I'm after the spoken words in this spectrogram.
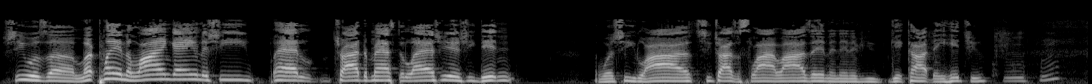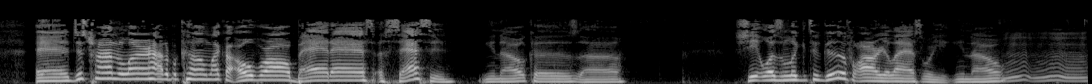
She was, uh, playing the lying game that she had tried to master last year and she didn't. Well, she lies, she tries to slide lies in and then if you get caught, they hit you. And just trying to learn how to become like an overall badass assassin, you know, cause, uh, shit wasn't looking too good for Arya last week, you know.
